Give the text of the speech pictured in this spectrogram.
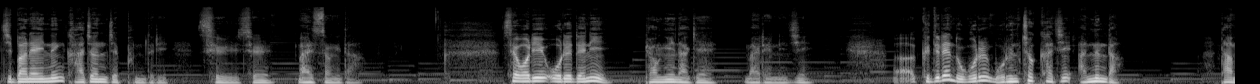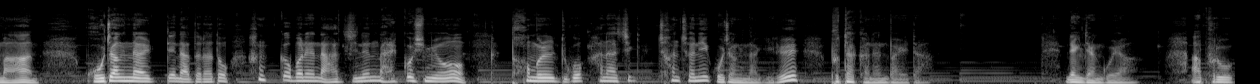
집안에 있는 가전제품들이 슬슬 말썽이다. 세월이 오래되니 병이 나게 마련이지. 어, 그들의 노고를 모른 척하지 않는다. 다만 고장날 때 나더라도 한꺼번에 나지는 말 것이며 텀을 두고 하나씩 천천히 고장나기를 부탁하는 바이다. 냉장고야, 앞으로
